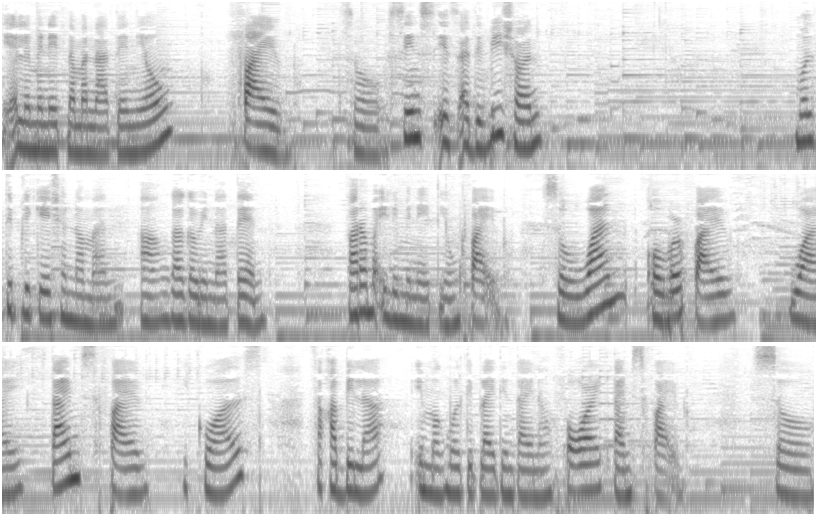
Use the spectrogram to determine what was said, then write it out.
I-eliminate naman natin yung 5. So, since it's a division, multiplication naman ang gagawin natin para ma-eliminate yung 5. So, 1 over 5y times 5 equals sa kabila, i-mag-multiply din tayo ng 4 times 5. So,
